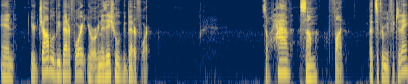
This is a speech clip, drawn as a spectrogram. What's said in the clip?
And your job will be better for it. Your organization will be better for it. So have some fun. That's it for me for today.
